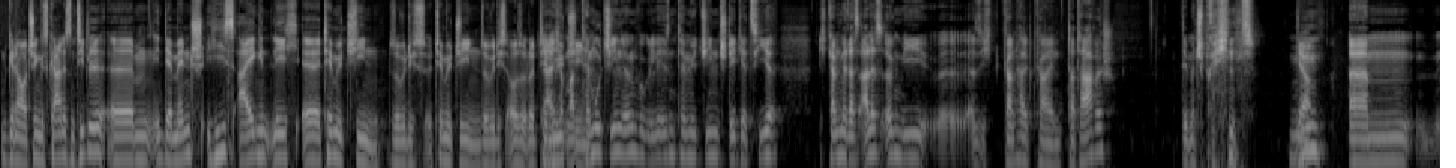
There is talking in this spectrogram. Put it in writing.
Genau, Genghis Khan ist ein Titel. Ähm, der Mensch hieß eigentlich äh, Temücin, so würde ich es, Temücin, so würde ich es aus, oder Temücin. Ja, ich habe mal Temücin irgendwo gelesen, Temücin steht jetzt hier ich kann mir das alles irgendwie, äh, also ich kann halt kein Tatarisch, dementsprechend. Ja. Hm. Ähm,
